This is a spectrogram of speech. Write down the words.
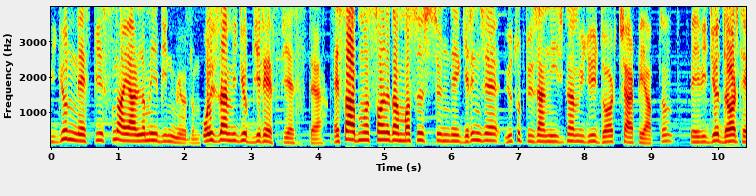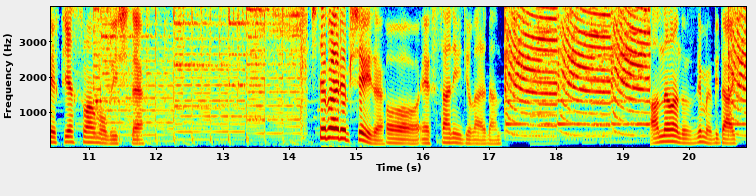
videonun FPS'ini ayarlamayı bilmiyordum. O yüzden video 1 FPS'ti. Hesabıma sonradan masa üstünde girince YouTube düzenleyiciden videoyu 4 çarpı yaptım. Ve video 4 FPS falan oldu işte. İşte böyle bir şeydi. Oo efsane videolardan. Anlamadınız değil mi? Bir daha.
